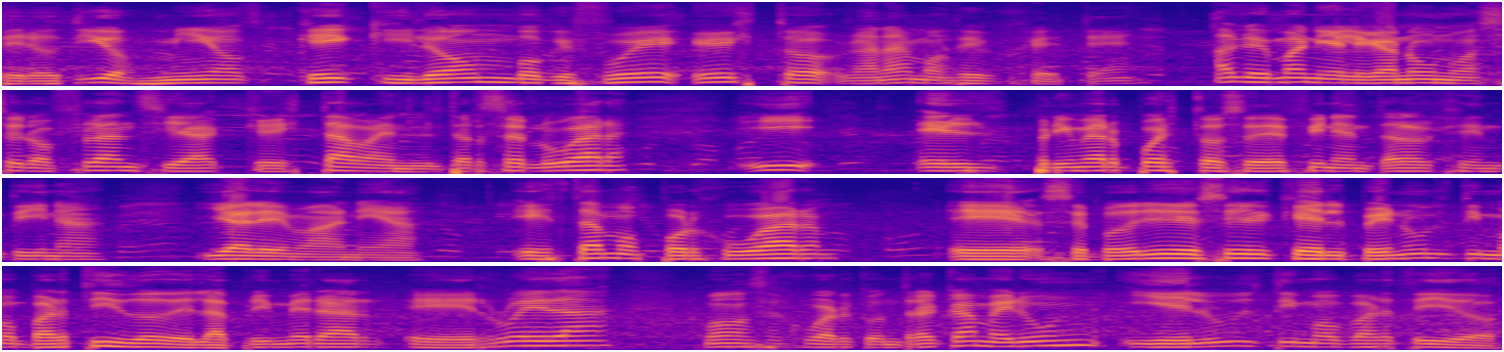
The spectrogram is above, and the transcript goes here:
Pero Dios mío, qué quilombo que fue esto. Ganamos de ojete. Alemania le ganó 1 a 0 a Francia, que estaba en el tercer lugar. Y el primer puesto se define entre Argentina y Alemania. Estamos por jugar eh, se podría decir que el penúltimo partido de la primera eh, rueda vamos a jugar contra Camerún y el último partido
